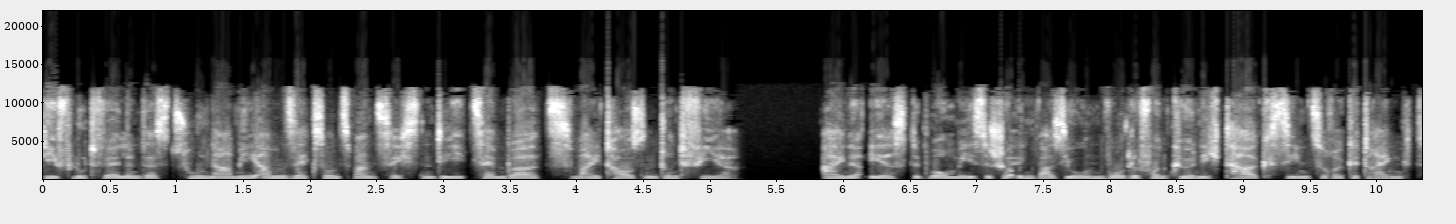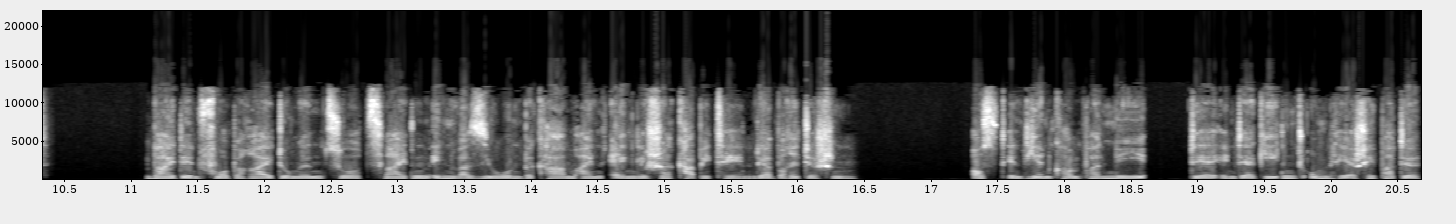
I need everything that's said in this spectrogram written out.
die Flutwellen des Tsunami am 26. Dezember 2004. Eine erste burmesische Invasion wurde von König Taksin zurückgedrängt. Bei den Vorbereitungen zur zweiten Invasion bekam ein englischer Kapitän der britischen Ostindien-Kompanie, der in der Gegend umherschipperte,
